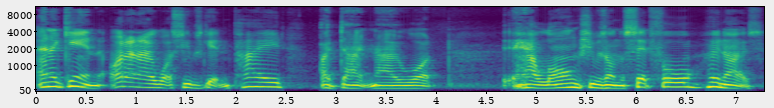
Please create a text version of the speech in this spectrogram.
And again, I don't know what she was getting paid. I don't know what, how long she was on the set for. Who knows?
